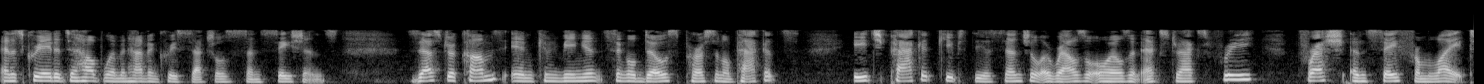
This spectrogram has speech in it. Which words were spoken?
and it's created to help women have increased sexual sensations. Zestra comes in convenient single dose personal packets. Each packet keeps the essential arousal oils and extracts free, fresh, and safe from light.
